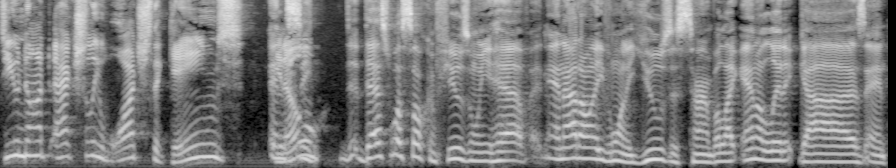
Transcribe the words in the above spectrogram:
Do you not actually watch the games? You And know? see, th- that's what's so confusing when you have, and I don't even want to use this term, but like analytic guys and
